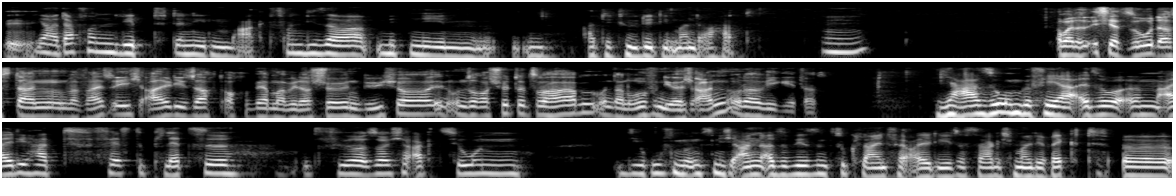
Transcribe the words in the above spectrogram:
Mhm. Ja, davon lebt der Nebenmarkt, von dieser Mitnehmen-Attitüde, die man da hat. Mhm. Aber das ist jetzt so, dass dann, was weiß ich, Aldi sagt, ach, wäre mal wieder schön, Bücher in unserer Schütte zu haben und dann rufen die euch an oder wie geht das? Ja, so ungefähr. Also ähm, Aldi hat feste Plätze für solche Aktionen die rufen uns nicht an. Also wir sind zu klein für Aldi, das sage ich mal direkt. Äh,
